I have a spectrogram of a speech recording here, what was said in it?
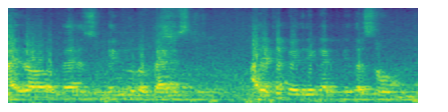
హైదరాబాద్లో ప్యాలెస్ బెంగళూరులో ప్యాలెస్ అది ఎట్లా పేదరికానికి నిదర్శనం? అవుతుంది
